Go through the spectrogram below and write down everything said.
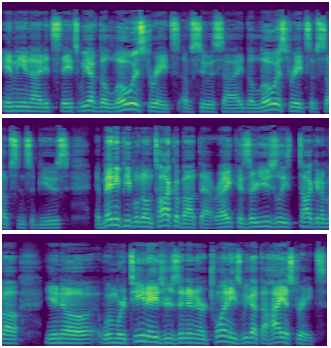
in the United States. We have the lowest rates of suicide, the lowest rates of substance abuse. And many people don't talk about that, right? Because they're usually talking about, you know, when we're teenagers and in our 20s, we got the highest rates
